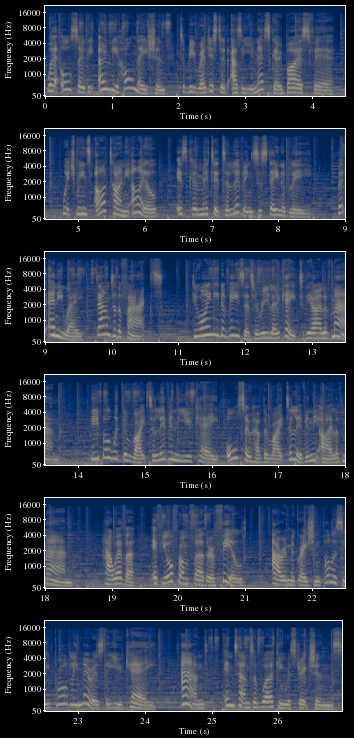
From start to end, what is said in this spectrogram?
we're also the only whole nation to be registered as a UNESCO biosphere, which means our tiny isle is committed to living sustainably. But anyway, down to the facts. Do I need a visa to relocate to the Isle of Man? People with the right to live in the UK also have the right to live in the Isle of Man. However, if you're from further afield, our immigration policy broadly mirrors the UK. And in terms of working restrictions,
